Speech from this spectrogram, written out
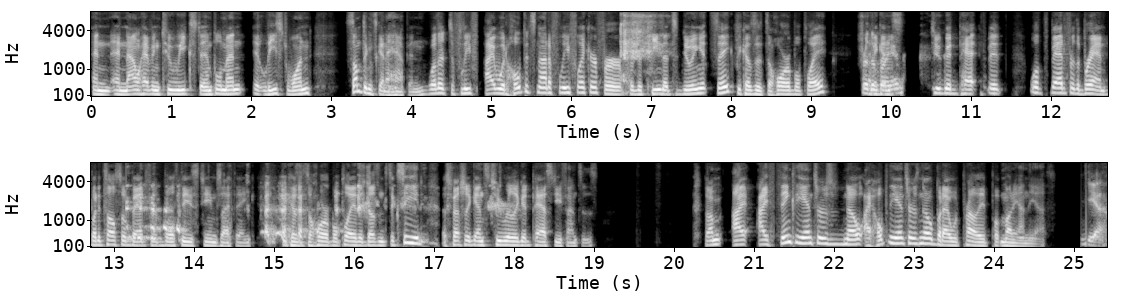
and and now having two weeks to implement at least one, something's going to happen. Whether it's a flea, I would hope it's not a flea flicker for for the team that's doing its sake because it's a horrible play. For the And brand, Too good, pat, it, well, it's bad for the brand, but it's also bad for both these teams. I think because it's a horrible play that doesn't succeed, especially against two really good pass defenses. So I'm, I I think the answer is no. I hope the answer is no, but I would probably put money on the yes. yeah,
